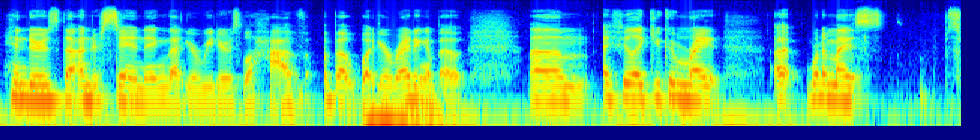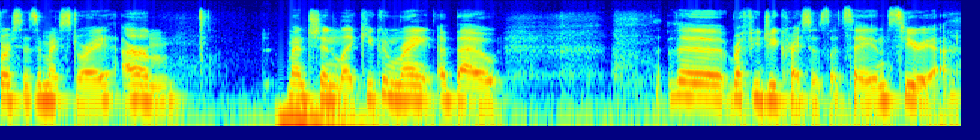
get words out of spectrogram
hinders the understanding that your readers will have about what you're writing about. Um, I feel like you can write uh, one of my s- sources in my story um, mentioned like you can write about the refugee crisis, let's say in Syria.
